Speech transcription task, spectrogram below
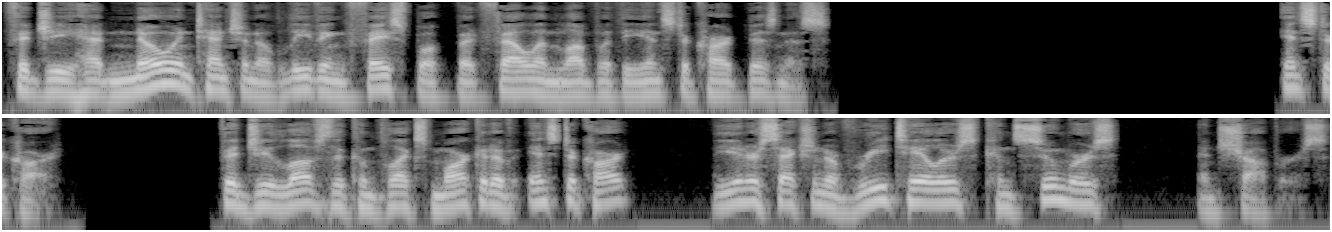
Fidji had no intention of leaving Facebook but fell in love with the Instacart business. Instacart. Fidji loves the complex market of Instacart, the intersection of retailers, consumers, and shoppers.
